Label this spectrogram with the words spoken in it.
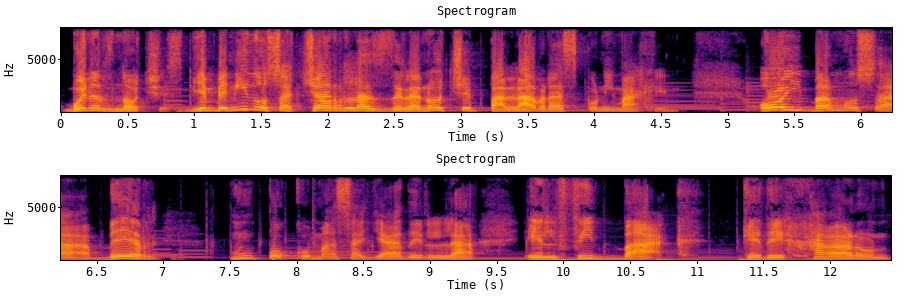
Buenas noches, bienvenidos a Charlas de la Noche, Palabras con Imagen. Hoy vamos a ver un poco más allá de la el feedback que dejaron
